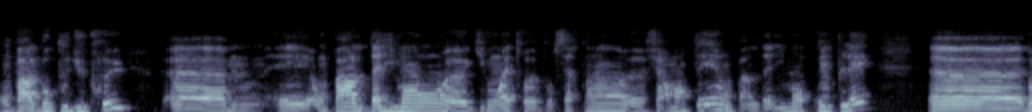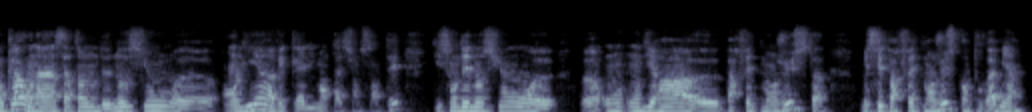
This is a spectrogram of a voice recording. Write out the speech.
on parle beaucoup du cru, euh, et on parle d'aliments qui vont être pour certains fermentés, on parle d'aliments complets. Donc là, on a un certain nombre de notions en lien avec l'alimentation santé, qui sont des notions, on, on, dira, parfaitement justes, mais c'est parfaitement juste quand tout va bien.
